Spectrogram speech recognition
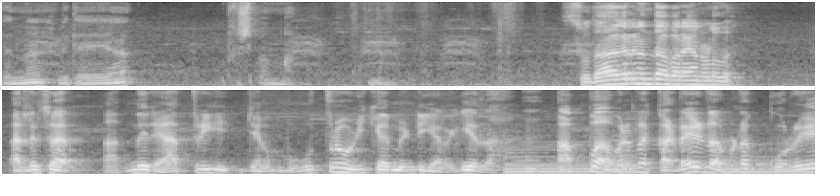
എന്ന് വിധേയ പുഷ്പമ്മ. സുധാകരൻ എന്താ പറയാനുള്ളത്? അല്ല സാർ അന്ന് രാത്രി ഞാൻ മൂത്രം ഒഴിക്കാൻ വേണ്ടി ഇറങ്ങിയതാ. അപ്പൊ അവരുടെ കടയുടെ അവിടെ കുറെ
